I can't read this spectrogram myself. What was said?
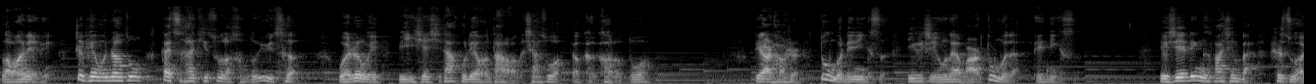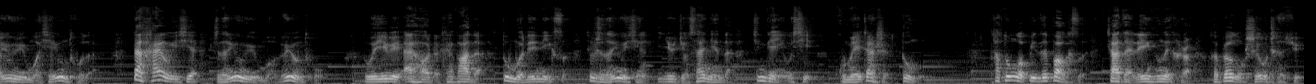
老王点评：这篇文章中，盖茨还提出了很多预测，我认为比一些其他互联网大佬的瞎说要可靠得多。第二条是 Doom Linux，一个只用来玩 Doom 的 Linux。有些 Linux 发行版是主要用于某些用途的，但还有一些只能用于某个用途。如一位爱好者开发的 Doom Linux 就只能运行1993年的经典游戏《虎眉战士 Doom》。它通过 BZBox 加载 Linux 内核和标准实用程序，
